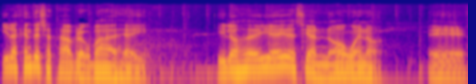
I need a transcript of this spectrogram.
Y la gente ya estaba preocupada desde ahí. Y los de EA decían, no, bueno, eh,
